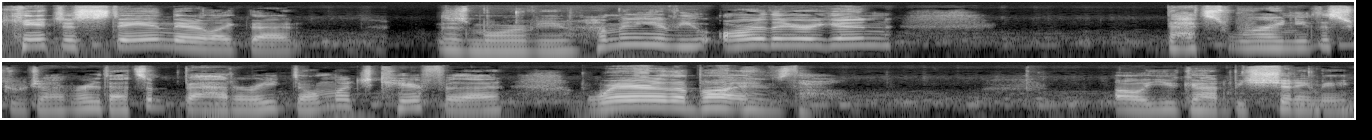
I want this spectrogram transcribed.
You can't just stand there like that. There's more of you. How many of you are there again? That's where I need the screwdriver. That's a battery. Don't much care for that. Where are the buttons, though? Oh, you gotta be shitting me.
